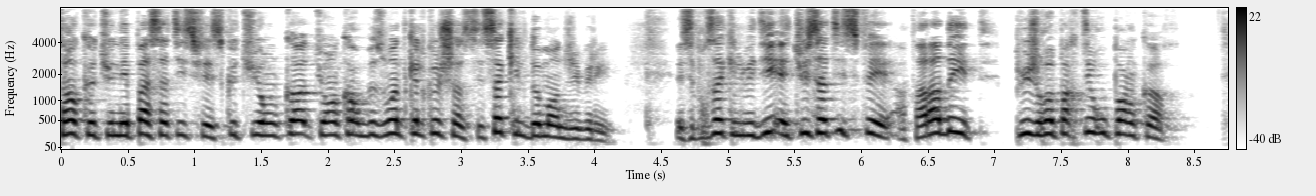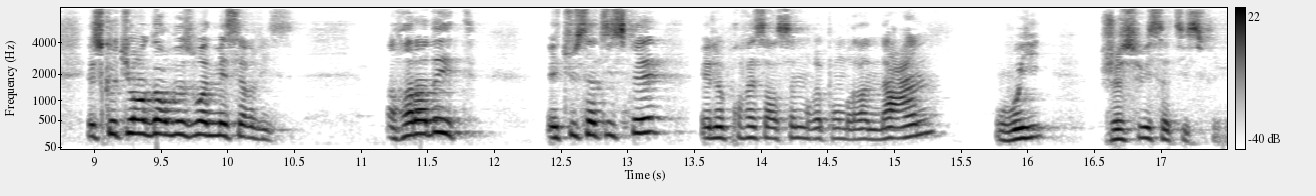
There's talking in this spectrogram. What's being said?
tant que tu n'es pas satisfait. Est-ce que tu as, encore, besoin de quelque chose? C'est ça qu'il demande Jibril. Et c'est pour ça qu'il lui dit, es-tu satisfait? Afaradit, puis-je repartir ou pas encore? Est-ce que tu as encore besoin de mes services? Afaradit, es-tu satisfait? Et le professeur Hassan répondra, Na'an, oui, je suis satisfait.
